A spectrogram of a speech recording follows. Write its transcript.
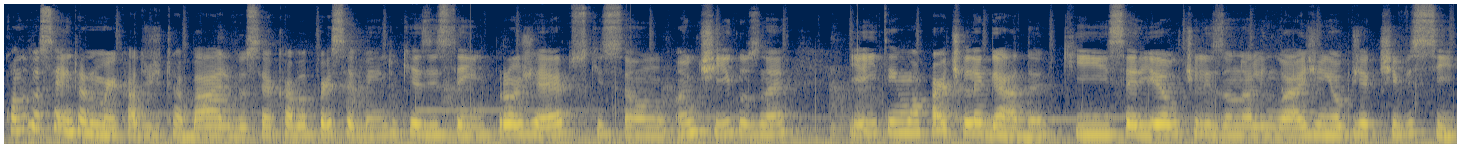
quando você entra no mercado de trabalho, você acaba percebendo que existem projetos que são antigos, né? E aí tem uma parte legada, que seria utilizando a linguagem Objective-C,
